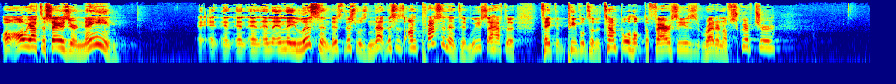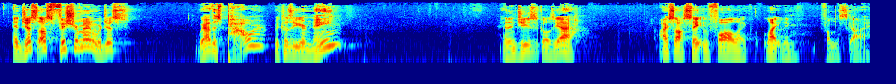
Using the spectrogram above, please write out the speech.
all, we have to say is your name. And, and, and, and, they listened. This, this, was not, this is unprecedented. We used to have to take the people to the temple, hope the Pharisees read enough scripture. And just us fishermen, we're just, we have this power because of your name? And then Jesus goes, Yeah, I saw Satan fall like lightning from the sky.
